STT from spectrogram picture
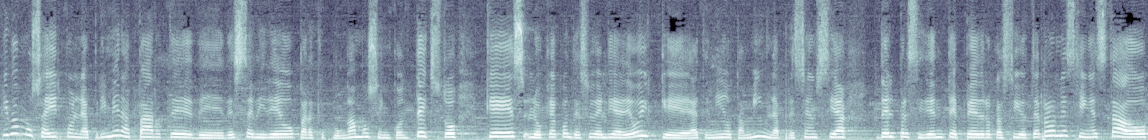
y vamos a ir con la primera parte de, este video para que pongamos en contexto qué es lo que ha acontecido el día de hoy, que ha tenido también la presencia del presidente Pedro Castillo Terrones, quien ha estado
